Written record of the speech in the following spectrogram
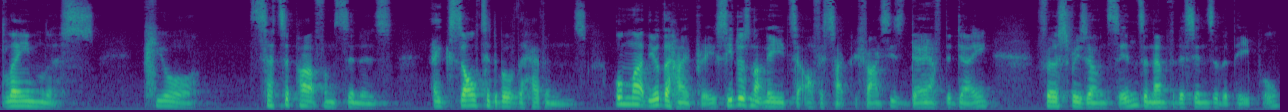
blameless, pure, set apart from sinners, exalted above the heavens. Unlike the other high priests, he does not need to offer sacrifices day after day, first for his own sins and then for the sins of the people.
